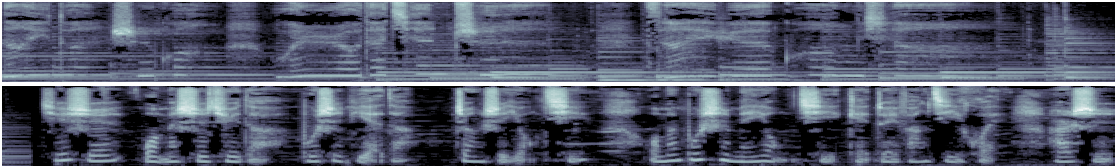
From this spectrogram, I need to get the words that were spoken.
那一段时光，温柔的坚持在月光下。其实我们失去的不是别的。正是勇气，我们不是没勇气给对方机会，而是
